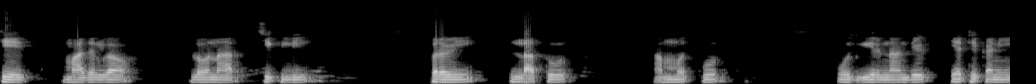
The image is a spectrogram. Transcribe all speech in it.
खेत माजलगाव लोणार चिखली परळी लातूर अहमदपूर उदगीर नांदेड या ठिकाणी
